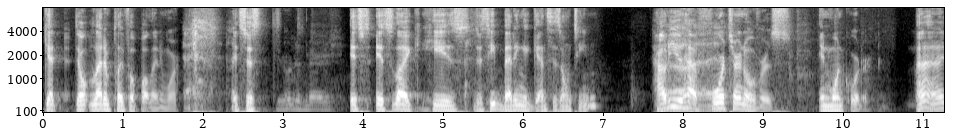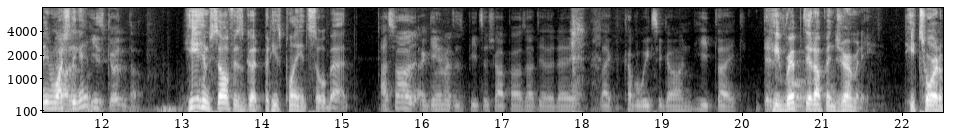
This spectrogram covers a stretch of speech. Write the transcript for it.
get don't let him play football anymore. It's just it's it's like he's is he betting against his own team? How do you have uh, four turnovers in one quarter? I I didn't even watch the game. He's good though. He himself is good, but he's playing so bad. I saw a game at this pizza shop I was at the other day, like a couple weeks ago, and he like He ripped it up in Germany. He tore it.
